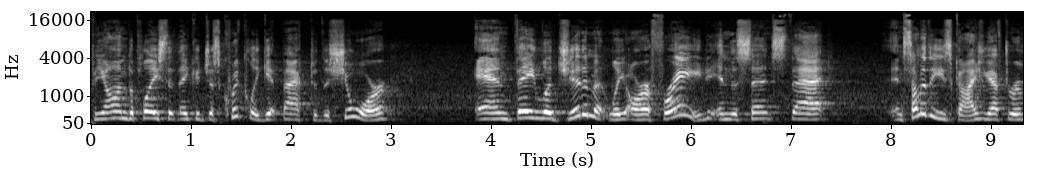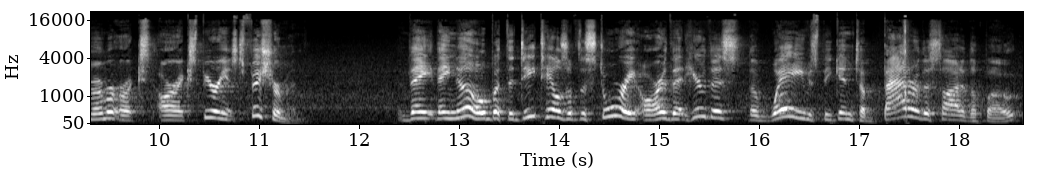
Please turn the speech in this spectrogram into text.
beyond the place that they could just quickly get back to the shore. And they legitimately are afraid in the sense that, and some of these guys, you have to remember, are, are experienced fishermen. They, they know, but the details of the story are that here this the waves begin to batter the side of the boat.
